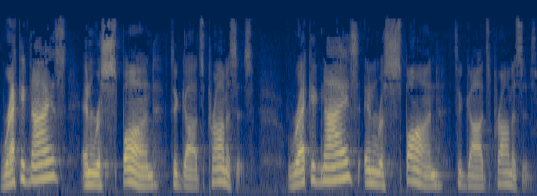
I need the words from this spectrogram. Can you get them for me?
Recognize and respond to God's promises. Recognize and respond to God's promises.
